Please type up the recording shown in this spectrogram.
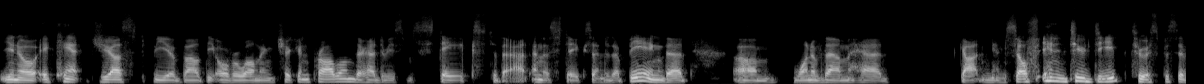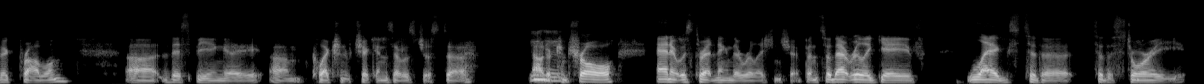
you know, it can't just be about the overwhelming chicken problem. There had to be some stakes to that. And the stakes ended up being that um, one of them had gotten himself in too deep to a specific problem. Uh, this being a um, collection of chickens that was just uh, out mm-hmm. of control, and it was threatening their relationship. And so that really gave legs to the to the story.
